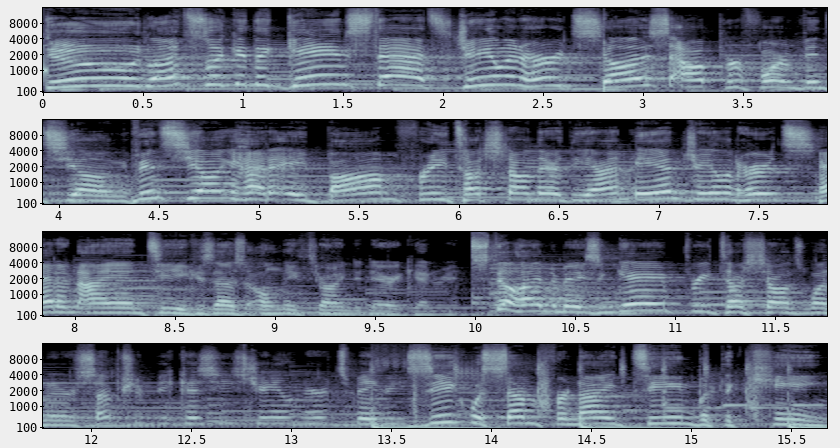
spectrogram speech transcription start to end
Dude, let's look at the game stats. Jalen Hurts does outperform Vince Young. Vince Young had a bomb-free touchdown there at the end, and Jalen Hurts had an INT because I was only throwing to Derrick Henry. Still had an amazing game. Three touchdowns, one interception because he's Jalen Hurts, baby. Zeke was 7 for 19, but the king,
